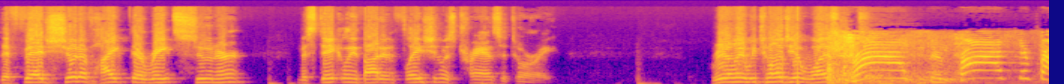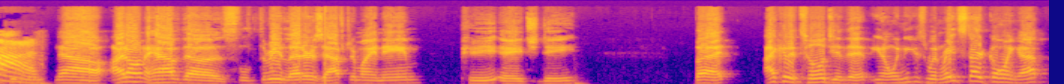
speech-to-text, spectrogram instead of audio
The Fed should have hiked their rates sooner, mistakenly thought inflation was transitory. Really? We told you it wasn't. Surprise, surprise, surprise. Now, I don't have those three letters after my name, PhD, but I could have told you that, you know, when you when rates start going up,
